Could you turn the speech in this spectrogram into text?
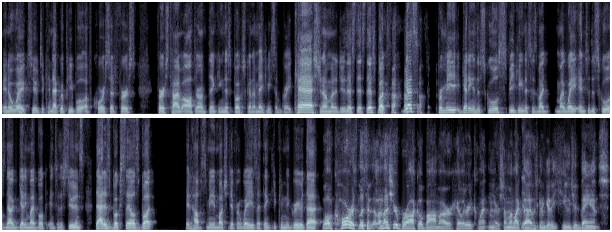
in a way too to connect with people. Of course, at first, first time author, I'm thinking this book's going to make me some great cash, and I'm going to do this, this, this. But yes, for me, getting into schools, speaking, this is my my way into the schools. Now, getting my book into the students, that is book sales, but it helps me in much different ways. I think you can agree with that. Well, of course. Listen, unless you're Barack Obama or Hillary Clinton or someone like Yeah. that who's going to get a huge advance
